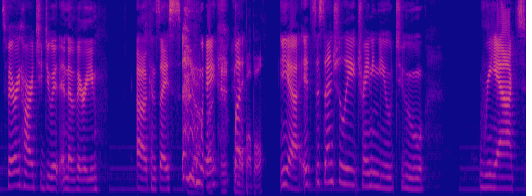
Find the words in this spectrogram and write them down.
it's very hard to do it in a very uh, concise Yeah, way. uh, in, in a but bubble yeah, it's essentially training you to react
